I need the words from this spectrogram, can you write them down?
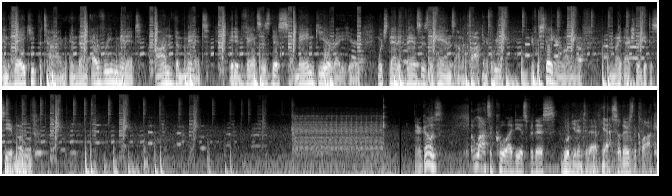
And they keep the time and then every minute on the minute it advances this main gear right here which then advances the hands on the clock. And if we if we stay here long enough we might actually get to see it move. There it goes. Lots of cool ideas for this. We'll get into that. Yeah. So there's the clock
